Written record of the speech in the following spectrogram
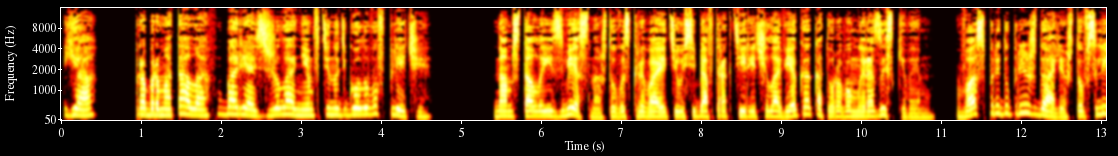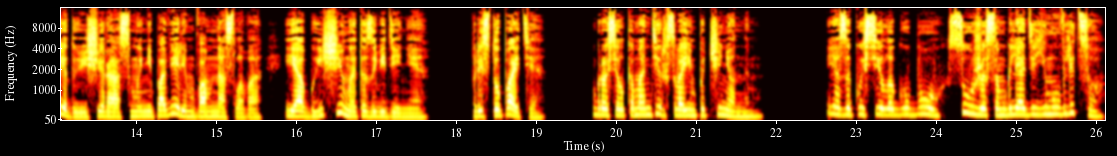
«Я», Пробормотала, борясь с желанием втянуть голову в плечи. «Нам стало известно, что вы скрываете у себя в трактире человека, которого мы разыскиваем. Вас предупреждали, что в следующий раз мы не поверим вам на слово и обыщем это заведение. Приступайте», — бросил командир своим подчиненным. Я закусила губу, с ужасом глядя ему в лицо.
